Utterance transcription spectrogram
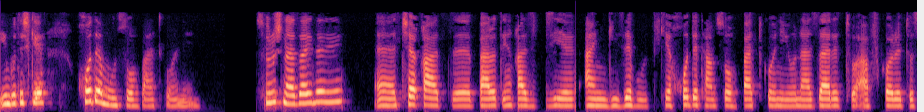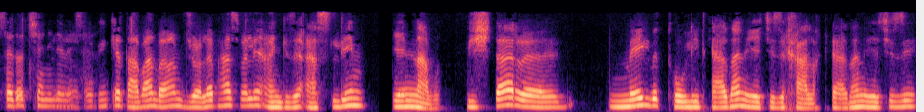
این بودش که خودمون صحبت کنیم. سروش نظری داری؟ چقدر برات این قضیه انگیزه بود که خودت هم صحبت کنی و نظر تو افکار تو صدات شنیده بشه؟ خب این که طبعا برام جالب هست ولی انگیزه اصلیم این نبود. بیشتر میل به تولید کردن یه چیزی خلق کردن یه چیزی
